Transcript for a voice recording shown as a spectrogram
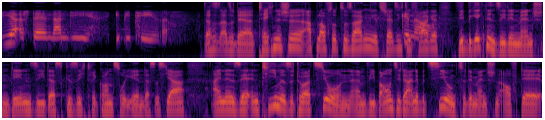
wir erstellen dann die Epithese. Das ist also der technische Ablauf sozusagen. Jetzt stellt sich genau. die Frage, wie begegnen Sie den Menschen, denen Sie das Gesicht rekonstruieren? Das ist ja eine sehr intime Situation. Ähm, wie bauen Sie da eine Beziehung zu dem Menschen auf, der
